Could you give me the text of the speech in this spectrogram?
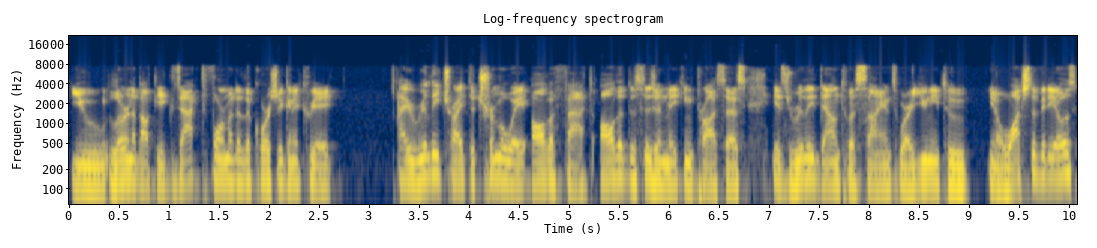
you learn about the exact format of the course you're going to create I really tried to trim away all the fat. All the decision making process is really down to a science where you need to, you know, watch the videos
